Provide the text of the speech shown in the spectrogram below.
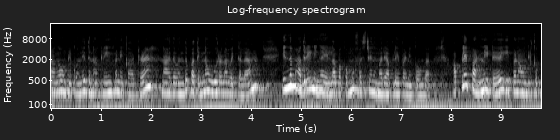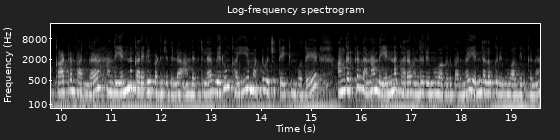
தாங்க உங்களுக்கு வந்து இதை நான் க்ளீன் பண்ணி காட்டுறேன். நான் இதை வந்து பார்த்திங்கன்னா ஊரெல்லாம் வைக்கலை. இந்த மாதிரி நீங்கள் எல்லா பக்கமும் ஃபஸ்ட்டு இந்த மாதிரி அப்ளை பண்ணிக்கோங்க. அப்ளை பண்ணிவிட்டு இப்போ நான் உங்களுக்கு காட்டுறேன் பாருங்கள் அந்த எண்ணெய் கரைகள் படிஞ்சதில்ல அந்த இடத்துல வெறும் கையை மட்டும் வச்சு தேய்க்கும் போதே அங்கே இருக்கிறதானா அந்த எண்ணெய் கரை வந்து ரிமூவ் ஆகுது பாருங்கள் எந்த அளவுக்கு ரிமூவ் ஆகியிருக்குன்னு.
